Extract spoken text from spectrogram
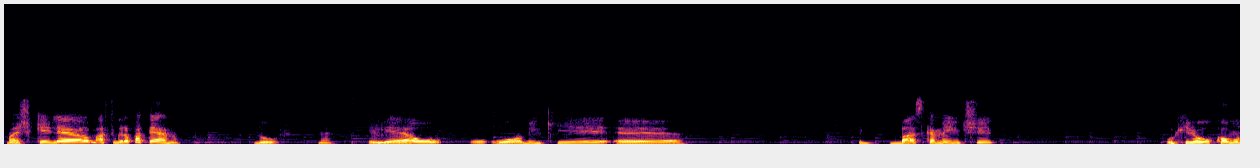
Mas que ele é a figura paterna do Ulf, né? Ele uhum. é o, o, o homem que, é, que basicamente o criou como,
